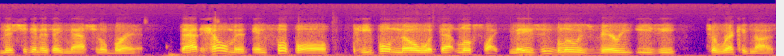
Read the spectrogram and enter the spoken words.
Michigan is a national brand. That helmet in football, people know what that looks like. Maize and blue is very easy to recognize.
